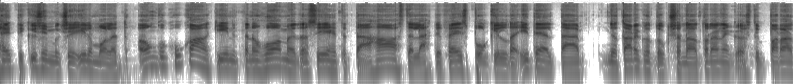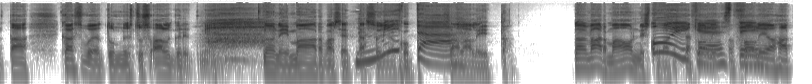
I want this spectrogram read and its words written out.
heitti kysymyksiä ilmoille, että onko kukaan kiinnittänyt huomiota siihen, että tämä haaste lähti Facebookilta iteltään ja tarkoituksena on todennäköisesti parantaa kasvojen tunnistusalgoritmia. No niin, mä arvasin, että tässä on joku Mitä? salaliitto. No varmaan. Että Oikeesti? foliohat,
